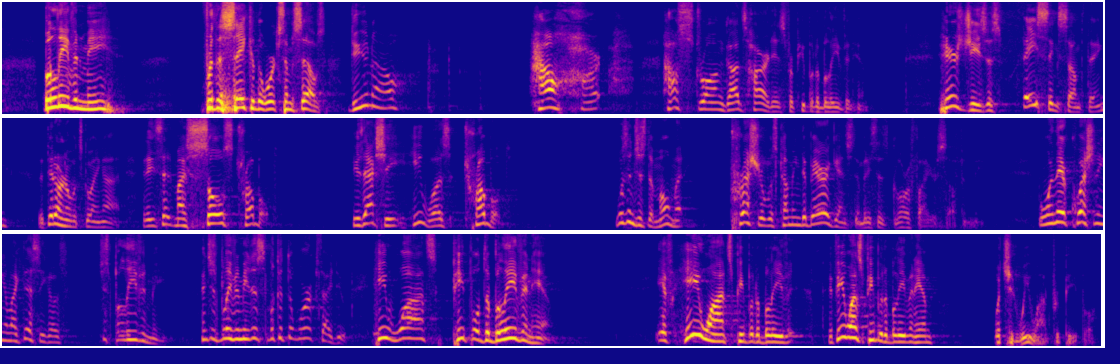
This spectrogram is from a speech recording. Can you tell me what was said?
believe in me for the sake of the works themselves. Do you know how hard, how strong God's heart is for people to believe in him? Here's Jesus facing something that they don't know what's going on. And he said, My soul's troubled. He's actually, he was troubled. It wasn't just a moment. Pressure was coming to bear against him. But he says, Glorify yourself in me. But when they're questioning him like this, he goes, Just believe in me. And just believe in me. Just look at the works I do. He wants people to believe in him. If he wants people to believe, if he wants people to believe in him, what should we want for people?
